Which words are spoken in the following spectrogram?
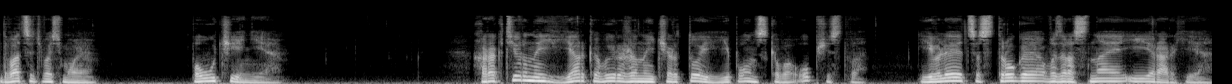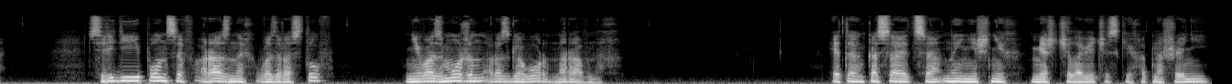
28. Поучение. Характерной ярко выраженной чертой японского общества является строгая возрастная иерархия. Среди японцев разных возрастов невозможен разговор на равных. Это касается нынешних межчеловеческих отношений,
